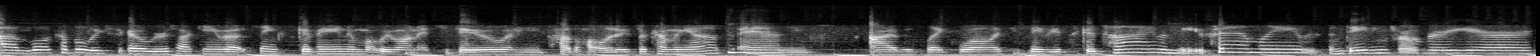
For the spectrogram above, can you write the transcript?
Um, well, a couple of weeks ago, we were talking about Thanksgiving and what we wanted to do and how the holidays are coming up. And I was like, well, I think maybe it's a good time and meet your family. We've been dating for over a year.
